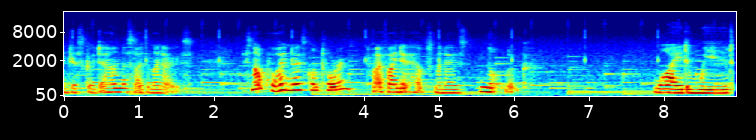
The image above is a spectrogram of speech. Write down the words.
and just go down the sides of my nose. It's not quite nose contouring, but I find it helps my nose not look wide and weird.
